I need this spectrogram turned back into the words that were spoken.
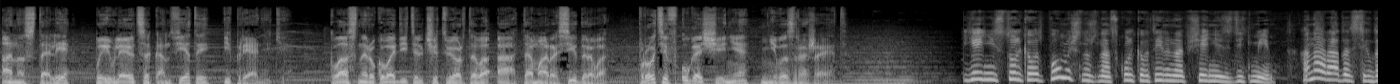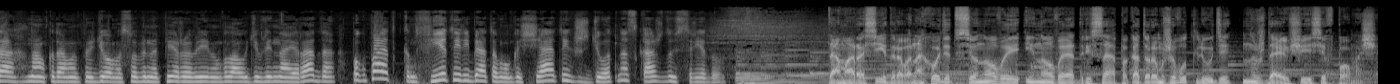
а на столе появляются конфеты и пряники. Классный руководитель 4 А Тамара Сидорова против угощения не возражает. Ей не столько вот помощь нужна, сколько вот именно общение с детьми. Она рада всегда нам, когда мы придем, особенно первое время была удивлена и рада. Покупает конфеты ребятам, угощает их, ждет нас каждую среду. Тамара Сидорова находит все новые и новые адреса, по которым живут люди, нуждающиеся в помощи.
